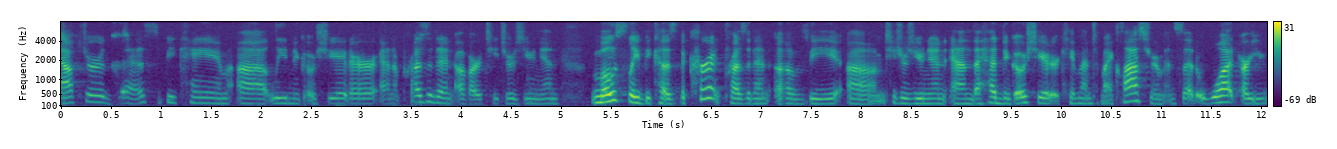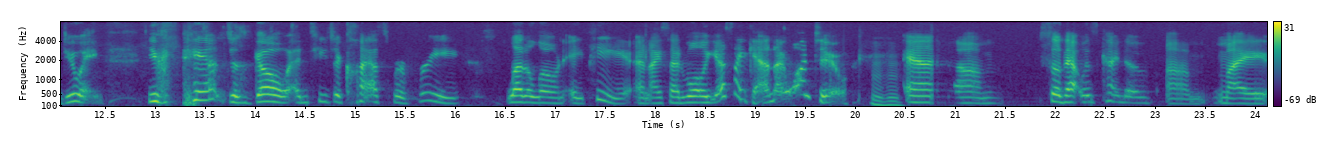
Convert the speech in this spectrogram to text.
after this, became a lead negotiator and a president of our teachers union, mostly because the current president of the um, teachers union and the head negotiator came into my classroom and said, What are you doing? You can't just go and teach a class for free let alone AP. And I said, well, yes, I can. I want to. Mm-hmm. And um, so that was kind of um, my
